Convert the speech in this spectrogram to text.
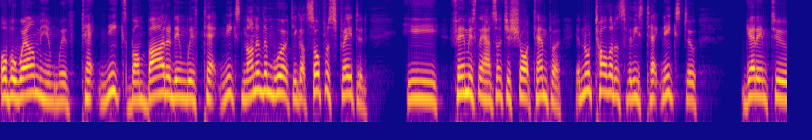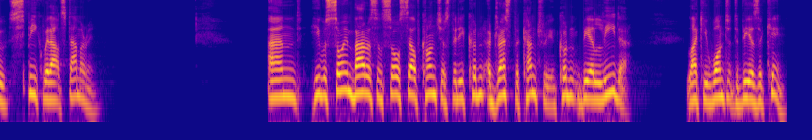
overwhelm him with techniques, bombarded him with techniques. None of them worked. He got so frustrated. He famously had such a short temper. He had no tolerance for these techniques to get him to speak without stammering. And he was so embarrassed and so self conscious that he couldn't address the country and couldn't be a leader like he wanted to be as a king.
